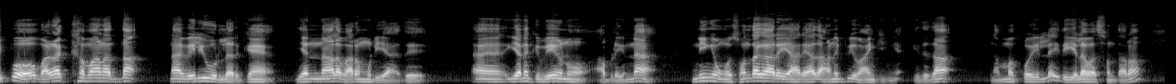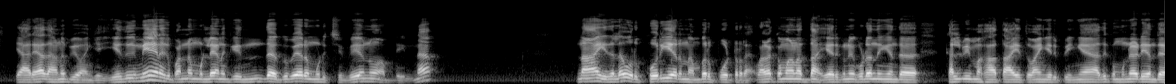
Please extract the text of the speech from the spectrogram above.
இப்போது வழக்கமானது தான் நான் வெளியூரில் இருக்கேன். என்னால் வர முடியாது. எனக்கு வேணும் அப்படின்னா நீங்கள் உங்கள் சொந்தக்கார யாரையாவது அனுப்பி வாங்கிங்க. இதுதான் நம்ம கோயிலில் இது இலவசம் தரோம். யாரையாவது அனுப்பி வாங்கி எதுவுமே எனக்கு பண்ண முடியல. எனக்கு இந்த குபேர முடிச்சு வேணும் அப்படின்னா நான் இதில் ஒரு கொரியர் நம்பர் போட்டுறேன். வழக்கமானது தான் ஏற்கனவே கூட நீங்கள் இந்த கல்வி மகா தாயத்து வாங்கியிருப்பீங்க. அதுக்கு முன்னாடி அந்த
